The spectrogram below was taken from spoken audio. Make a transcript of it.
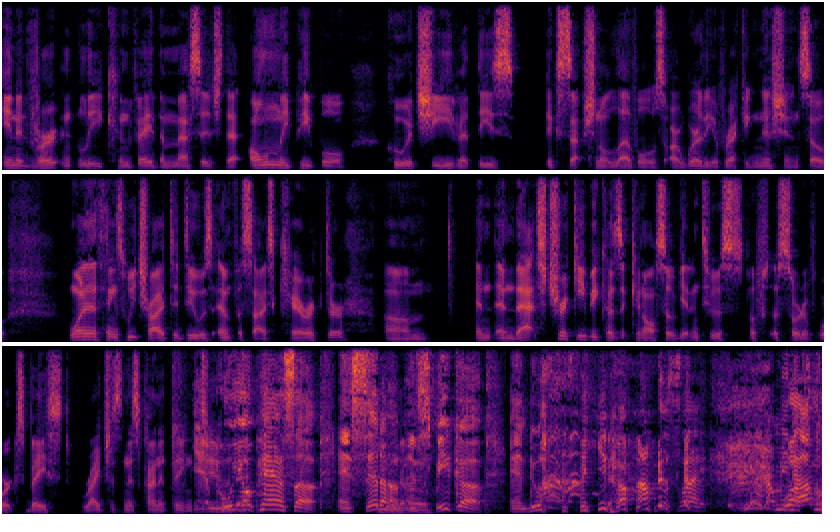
inadvertently convey the message that only people who achieve at these exceptional levels are worthy of recognition? So one of the things we tried to do was emphasize character. Um, and and that's tricky because it can also get into a, a, a sort of works based righteousness kind of thing. Yeah, too, pull that, your pants up and sit up know, and speak up and do. You know, I'm just like, yeah. I mean, well, that's I'm,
